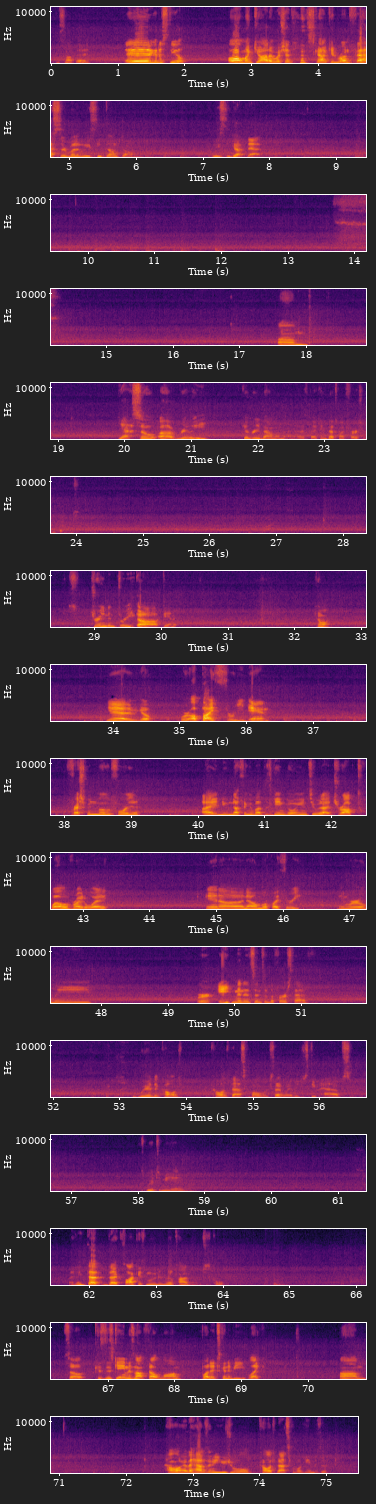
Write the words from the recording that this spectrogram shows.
That's not bad. Hey, I got a steal. Oh my god, I wish I, this guy could run faster, but at least he dunked on me. At least he got that. Um, yeah, so uh, really good rebound on that. I, I think that's my first rebound. Draining three. Oh, damn it. Come on. Yeah, there we go. We're up by three, damn. Freshman mode for you. I knew nothing about this game going into it. I dropped 12 right away. And uh, now I'm up by three. And we're only or eight minutes into the first half. Weird that college college basketball works that way. They just do halves. It's weird to me anyway. I think that that clock is moving in real time, which is cool. So, because this game has not felt long, but it's going to be like, um, how long are the halves in a usual college basketball game? Is it?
